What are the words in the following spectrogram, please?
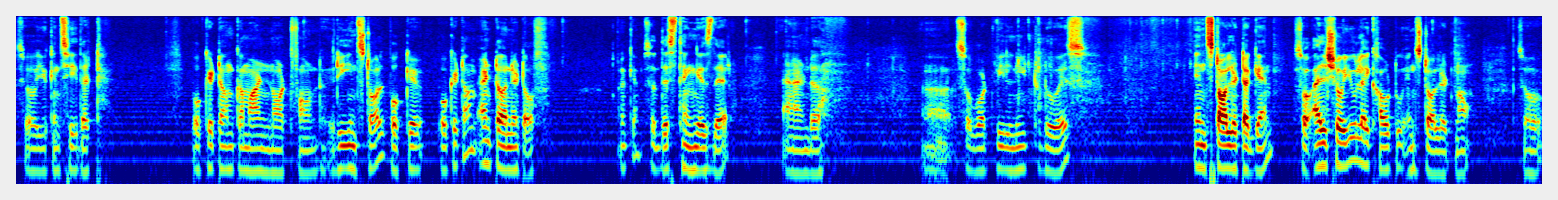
So you can see that poketerm command not found. Reinstall poke poketerm and turn it off. Okay so this thing is there. And uh, uh, so what we'll need to do is install it again. So I'll show you like how to install it now. So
